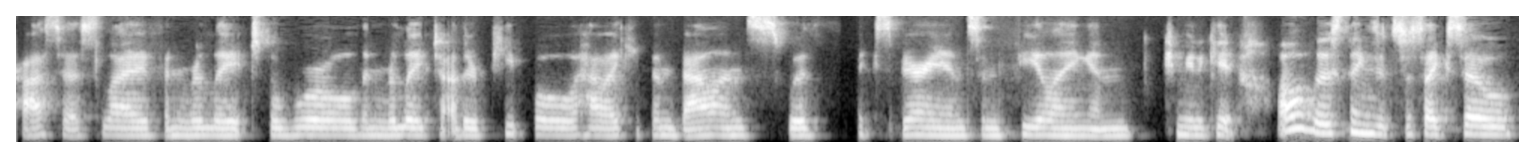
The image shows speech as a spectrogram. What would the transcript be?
process life and relate to the world and relate to other people how i keep in balance with experience and feeling and communicate all those things. It's just like so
